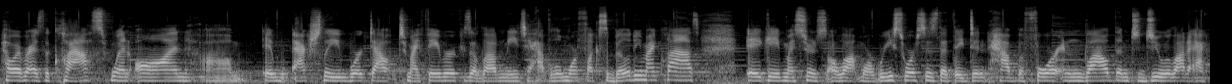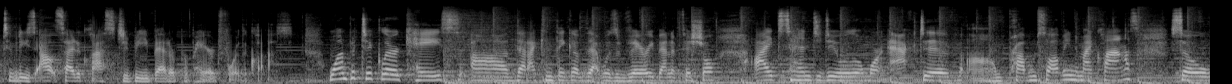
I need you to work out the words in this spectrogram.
However, as the class went on, um, it actually worked out to my favor because it allowed me to have a little more flexibility in my class. It gave my students a lot more resources that they didn't have before and allowed them to do a lot of activities outside of class to be better prepared for the class. One particular case uh, that I can think of that was very beneficial, I tend to do a little more active um, problem solving in my class. So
